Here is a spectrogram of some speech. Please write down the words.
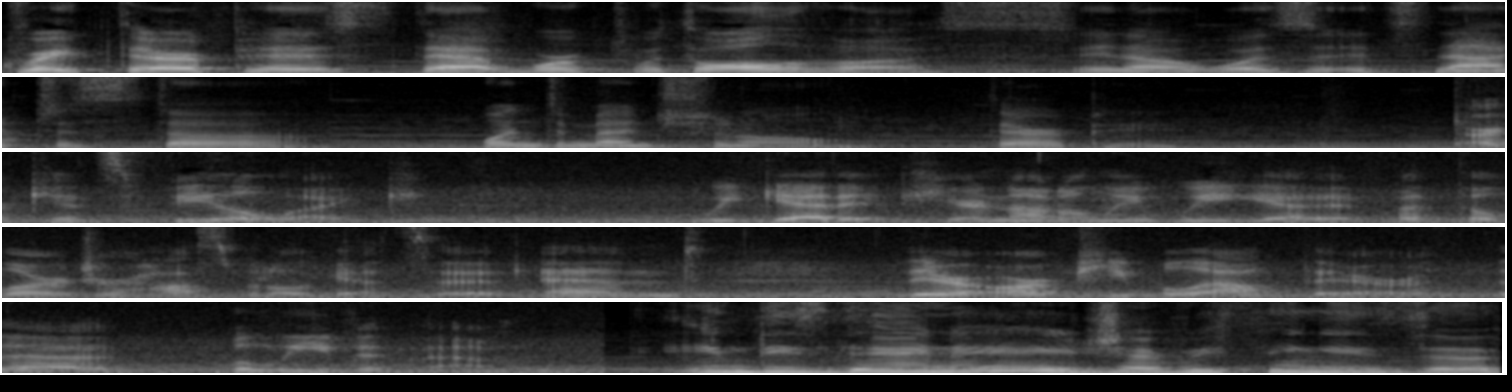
great therapists that worked with all of us. You know, was it's not just a one-dimensional therapy. Our kids feel like we get it here. Not only we get it, but the larger hospital gets it. And there are people out there that believe in them in this day and age, everything is uh,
